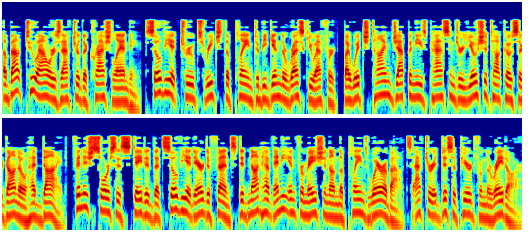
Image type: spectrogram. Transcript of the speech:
About two hours after the crash landing, Soviet troops reached the plane to begin the rescue effort, by which time Japanese passenger Yoshitako Sugano had died. Finnish sources stated that Soviet air defense did not have any information on the plane's whereabouts after it disappeared from the radar.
